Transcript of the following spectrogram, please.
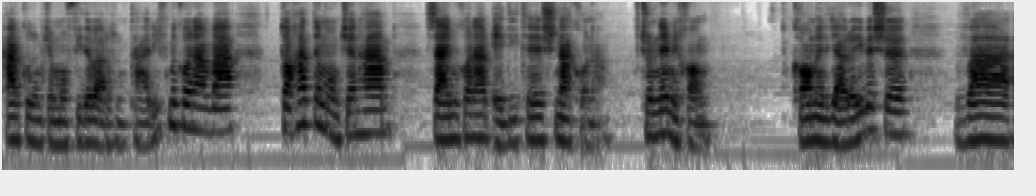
هر کدوم که مفیده براتون تعریف می‌کنم و تا حد ممکن هم سعی می‌کنم ادیتش نکنم. چون نمی‌خوام کاملگرایی بشه و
